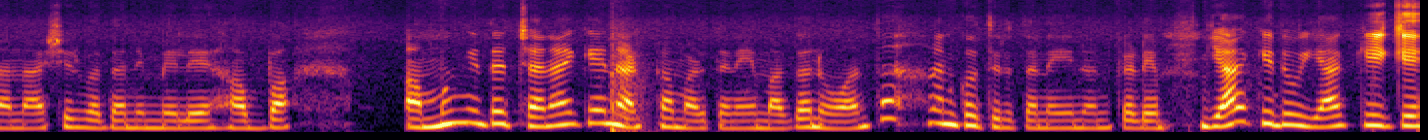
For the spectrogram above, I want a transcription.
ನನ್ನ ಆಶೀರ್ವಾದ ನಿಮ್ಮ ಮೇಲೆ, ಹಬ್ಬ. ಅಮ್ಮಂಗಿಂತ ಚೆನ್ನಾಗೇ ನಾಟಕ ಮಾಡ್ತಾನೆ ಮಗನು ಅಂತ ಅನ್ಕೋತಿರ್ತಾನೆ ಇನ್ನೊಂದು ಕಡೆ. ಯಾಕಿದು, ಯಾಕೆ ಹೀಗೆ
